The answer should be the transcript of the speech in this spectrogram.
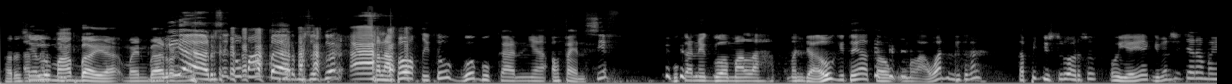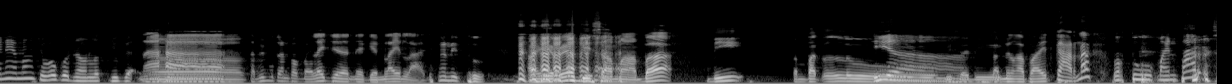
Harusnya Karena lu maba ya, main bareng. Iya, harusnya gue mabar. Maksud gue, kenapa waktu itu gue bukannya ofensif, bukannya gue malah menjauh gitu ya atau melawan gitu kan? Tapi justru harusnya, oh iya ya, gimana sih cara mainnya emang? Coba gue download juga. Nah, Oh. tapi bukan Mobile Legend ya, game lain lah, jangan itu. Akhirnya bisa maba di tempat lu. iya. Bisa di sambil ngapain? Karena waktu main PUBG,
